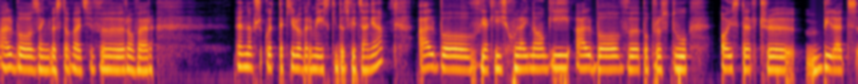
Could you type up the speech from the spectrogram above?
albo zainwestować w rower, e, na przykład taki rower miejski do zwiedzania, albo w jakieś hulajnogi, albo w po prostu Oyster czy bilet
